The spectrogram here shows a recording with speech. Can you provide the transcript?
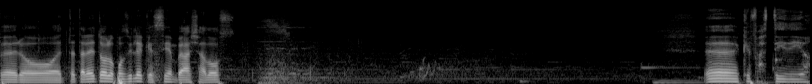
pero trataré todo lo posible que siempre haya dos. Eh, qué fastidio.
